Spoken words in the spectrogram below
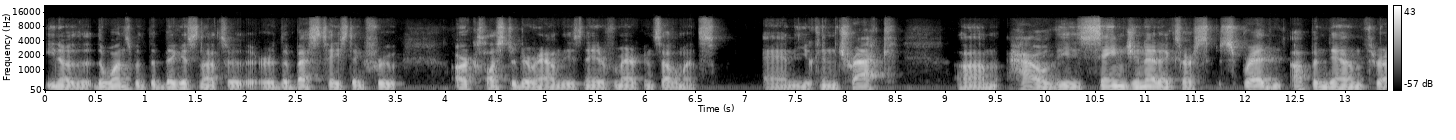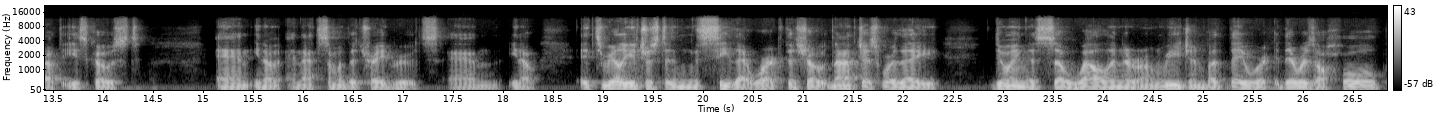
You know, the, the ones with the biggest nuts or, or the best tasting fruit are clustered around these Native American settlements, and you can track um, how these same genetics are s- spread up and down throughout the East Coast, and you know, and that's some of the trade routes, and you know, it's really interesting to see that work to show not just were they doing this so well in their own region, but they were there was a whole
